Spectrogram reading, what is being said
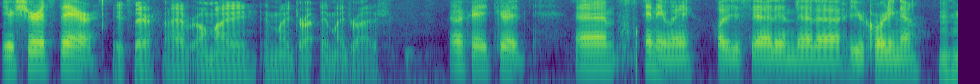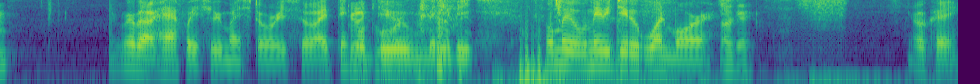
You're sure it's there? It's there. I have it on my in my drive in my drive. Okay, good. Um. Anyway, I'll just add in that uh, you're recording now. Mhm. We're about halfway through my story, so I think Good we'll do maybe we'll maybe, we'll maybe do one more. Okay. Okay.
